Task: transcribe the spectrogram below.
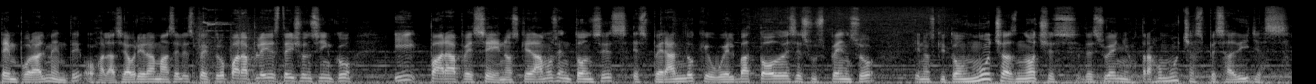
temporalmente, ojalá se abriera más el espectro para PlayStation 5 y para PC. Nos quedamos entonces esperando que vuelva todo ese suspenso que nos quitó muchas noches de sueño, trajo muchas pesadillas.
